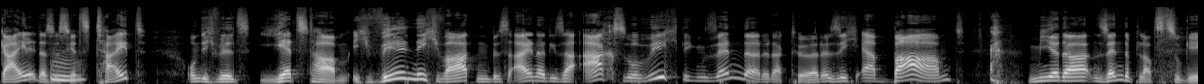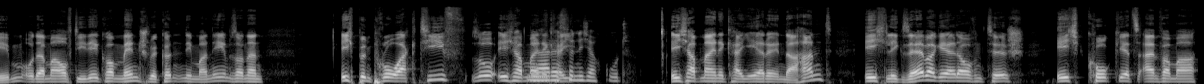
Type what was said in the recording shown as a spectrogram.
geil, das ist jetzt tight und ich will's jetzt haben. Ich will nicht warten, bis einer dieser ach so wichtigen Senderredakteure sich erbarmt, mir da einen Sendeplatz zu geben oder mal auf die Idee kommen, Mensch, wir könnten den mal nehmen, sondern ich bin proaktiv, so, ich habe meine ja, das Karriere finde ich auch gut. ich habe meine Karriere in der Hand, ich leg selber Geld auf den Tisch, ich guck jetzt einfach mal,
